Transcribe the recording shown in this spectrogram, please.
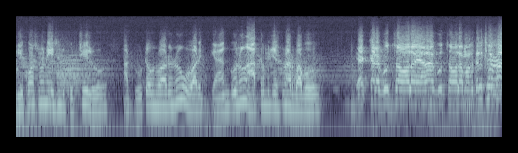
మీకోసమని వేసిన కుర్చీలు ఆ టూ టౌన్ వాడును వాడి గ్యాంగును ఆక్రమించేస్తున్నారు బాబు. ఎక్కడ కూర్చోవాలో ఎలా కూర్చోవాలో మాకు తెలుసు కదా.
